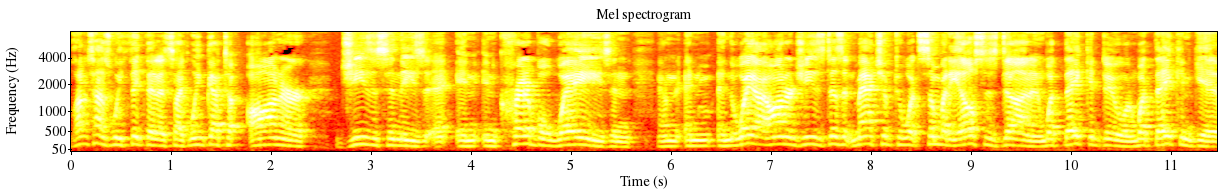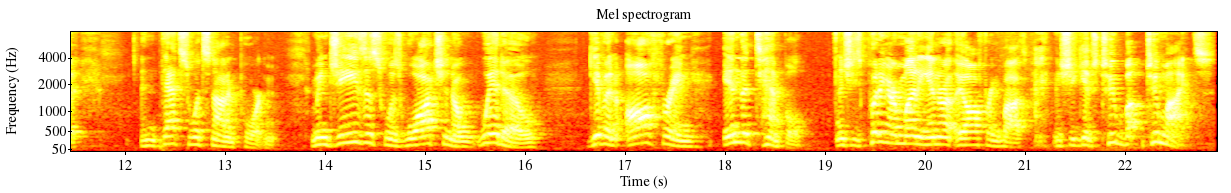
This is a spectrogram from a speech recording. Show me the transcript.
a lot of times we think that it's like we've got to honor Jesus in these in incredible ways, and and and and the way I honor Jesus doesn't match up to what somebody else has done and what they could do and what they can give, and that's what's not important. I mean, Jesus was watching a widow give an offering in the temple, and she's putting her money in the offering box, and she gives two two mites.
